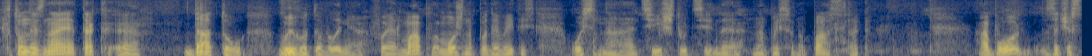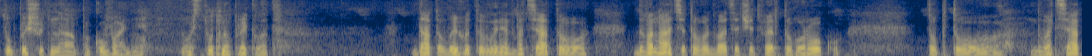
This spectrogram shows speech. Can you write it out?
Хто не знає, так, е, дату виготовлення фаєрмапла можна подивитись ось на цій штуці, де написано пас, так? Або зачасту пишуть на пакуванні. Ось тут, наприклад, дата виготовлення 20.12.24 року. Тобто 20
